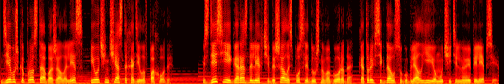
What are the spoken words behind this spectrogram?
Девушка просто обожала лес и очень часто ходила в походы. Здесь ей гораздо легче дышалось после душного города, который всегда усугублял ее мучительную эпилепсию.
